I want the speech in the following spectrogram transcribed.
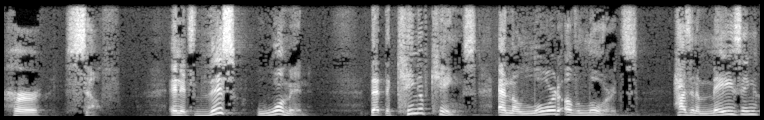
herself. And it's this woman that the King of Kings and the Lord of Lords has an amazing,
